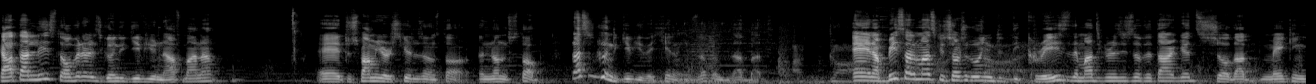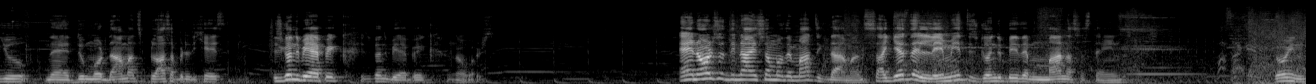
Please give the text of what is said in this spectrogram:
Catalyst overall is going to give you enough mana uh, to spam your skills non-stop. Uh, non-stop. Plus it's going to give you the healing. It's not going to be that bad. And Abyssal Mask is also going to decrease the magic resist of the target, so that making you uh, do more damage plus ability haste. It's going to be epic. It's going to be epic. No worries. And also deny some of the magic damage. I guess the limit is going to be the mana sustain. Going,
